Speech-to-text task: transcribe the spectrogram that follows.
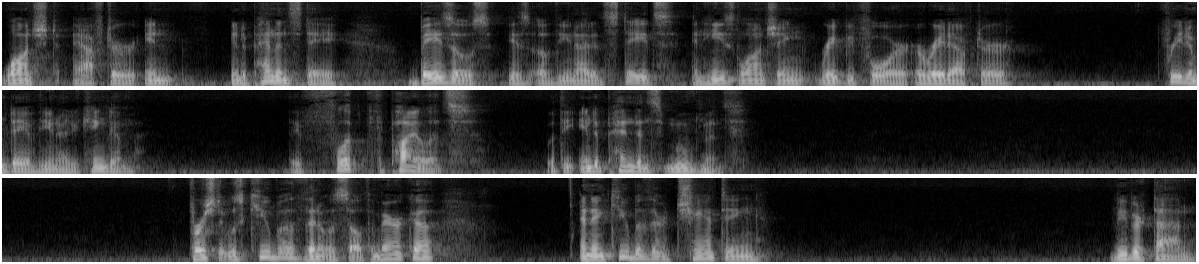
launched after in Independence Day, Bezos is of the United States, and he's launching right before or right after Freedom Day of the United Kingdom. They flipped the pilots with the independence movement. First it was Cuba, then it was South America. And in Cuba, they're chanting Libertad,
